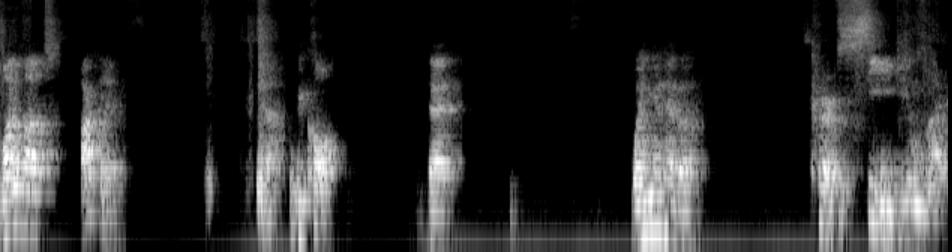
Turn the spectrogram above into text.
What about arc length? Now recall that when you have a curve C given by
